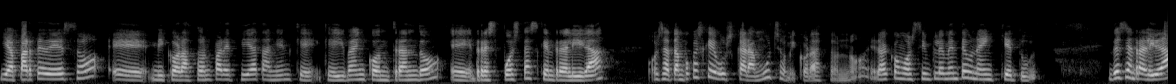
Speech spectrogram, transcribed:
Y aparte de eso, eh, mi corazón parecía también que, iba encontrando eh, respuestas que en realidad, o sea, tampoco es que buscara mucho mi corazón, ¿no? Era como simplemente una inquietud. Entonces, en realidad,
